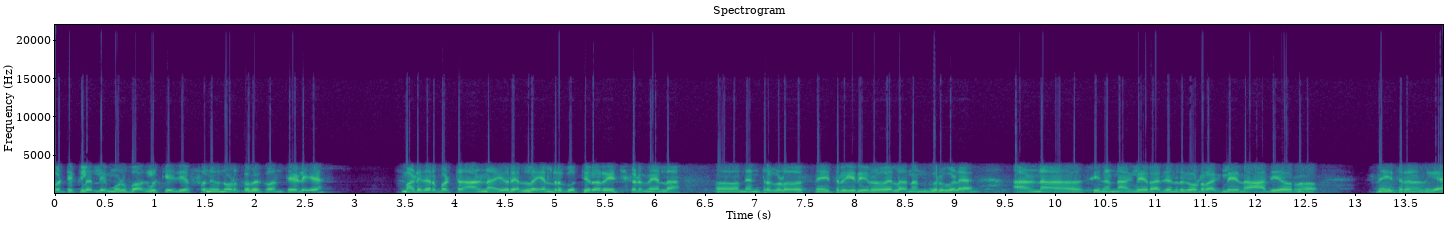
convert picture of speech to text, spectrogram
particularly Mulbagal K G F ನೀವು ನೋಡ್ಕೋಬೇಕು ಅಂತೇಳಿ ಮಾಡಿದಾರೆ. ಬಟ್ ಅಣ್ಣ ಇವರೆಲ್ಲ ಎಲ್ಲರೂ ಗೊತ್ತಿರೋರು ಹೆಚ್ಚು ಕಡಿಮೆ ಎಲ್ಲ ನೆಂಟರುಗಳು, ಸ್ನೇಹಿತರು, ಹಿರಿಯರು, ಎಲ್ಲ ನನ್ನ ಗುರುಗಳೇ. ಅಣ್ಣ ಸೀನಣ್ಣ ಆಗಲಿ, ರಾಜೇಂದ್ರ ಗೌಡರಾಗಲಿ ಆದಿಯವರು ಸ್ನೇಹಿತರು ನನಗೆ.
